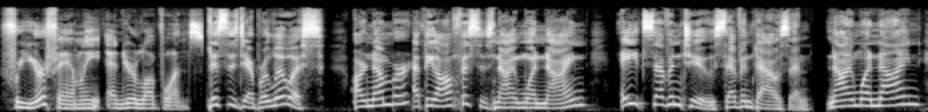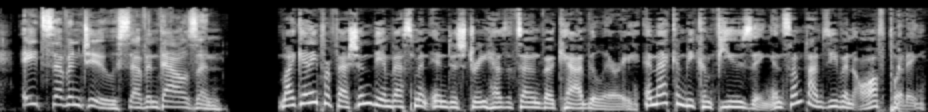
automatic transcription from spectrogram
for your family and your loved ones. This is Deborah Lewis. Our number at the office is 919 872 7000. 919 872 7000. Like any profession, the investment industry has its own vocabulary, and that can be confusing and sometimes even off-putting.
